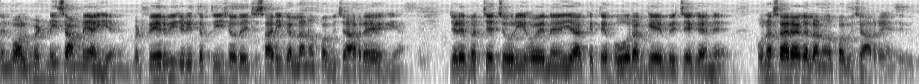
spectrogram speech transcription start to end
ਇਨਵੋਲਵਮੈਂਟ ਨਹੀਂ ਸਾਹਮਣੇ ਆਈ ਹੈ। ਬਟ ਫਿਰ ਵੀ ਜਿਹੜੀ ਤਫਤੀਸ਼ ਉਹਦੇ ਵਿੱਚ ਸਾਰੀ ਗੱਲਾਂ ਨੂੰ ਆਪਾਂ ਵਿਚਾਰ ਰਹੇ ਹੈਗੇ ਆ ਜਿਹੜੇ ਬੱਚੇ ਚੋਰੀ ਹੋਏ ਨੇ ਜਾਂ ਕਿਤੇ ਹੋਰ ਅੱਗੇ ਵੇਚੇ ਗਏ ਨੇ ਉਹਨਾਂ ਸਾਰੀਆਂ ਗੱਲਾਂ ਨੂੰ ਆਪਾਂ ਵਿਚਾਰ ਰਹੇ ਹਾਂ ਇਹਦੇ ਵਿੱਚ।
